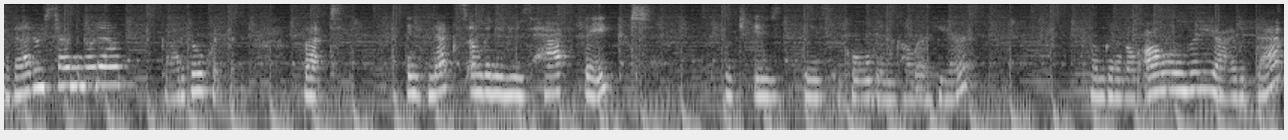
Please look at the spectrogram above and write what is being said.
My battery's starting to go down. Gotta go quicker. But I think next I'm gonna use Half Baked, which is this golden color here. I'm gonna go all over the eye with that.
